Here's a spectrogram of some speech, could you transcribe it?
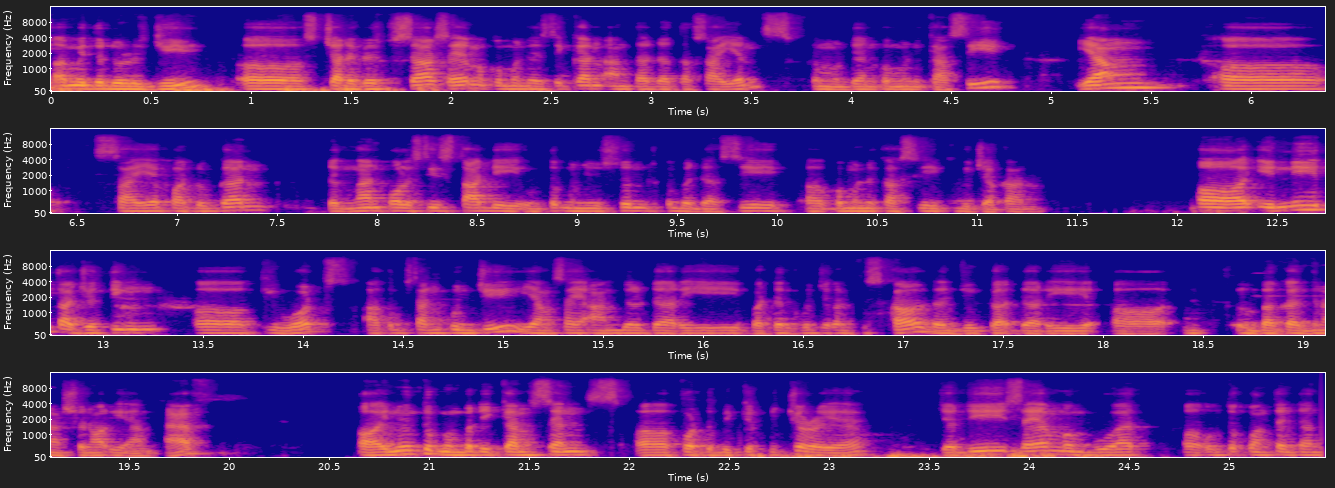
uh, metodologi, uh, secara garis besar saya mengkomunikasikan antara data science, kemudian komunikasi, yang uh, saya padukan dengan policy study untuk menyusun rekomendasi uh, komunikasi kebijakan. uh, ini targeting uh, keywords atau pesan kunci yang saya ambil dari Badan Kebijakan Fiskal dan juga dari uh, lembaga internasional IMF. Uh, ini untuk memberikan sense uh, for the bigger picture ya. Jadi saya membuat uh, untuk konten dan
